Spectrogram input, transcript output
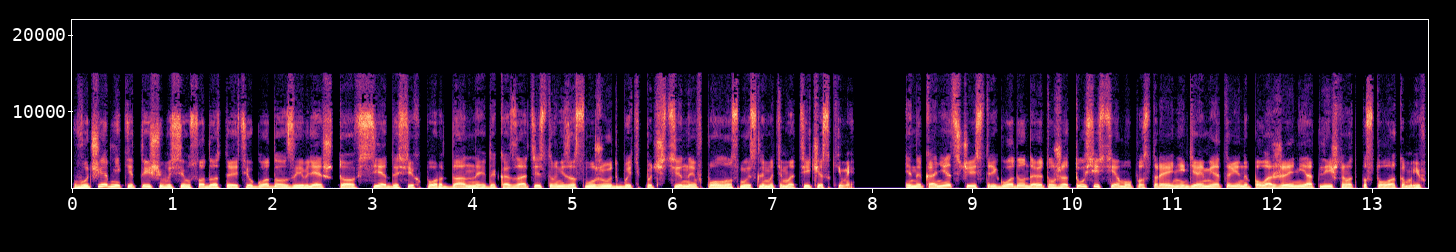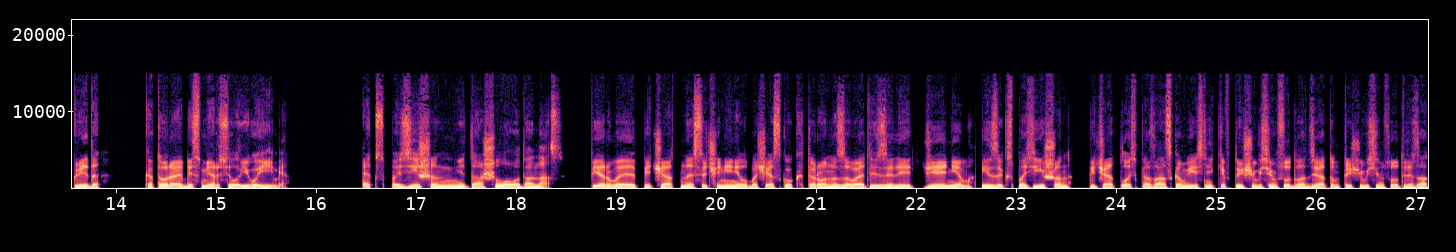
В учебнике 1823 года он заявляет, что все до сих пор данные доказательства не заслуживают быть почтены в полном смысле математическими. И, наконец, через три года он дает уже ту систему построения геометрии на положении, отличном от постулатума Евклида, которая обесмертила его имя. Exposition не дошло до нас. Первое печатное сочинение Лобачевского, которое он называет изолечением из Exposition, печаталось в Казанском вестнике в 1829-1830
